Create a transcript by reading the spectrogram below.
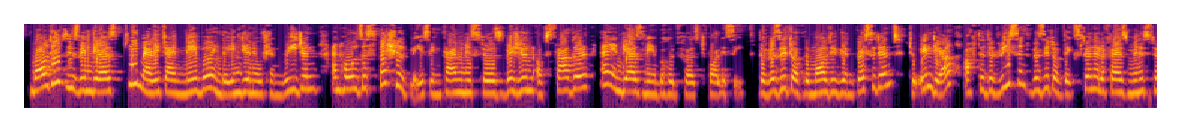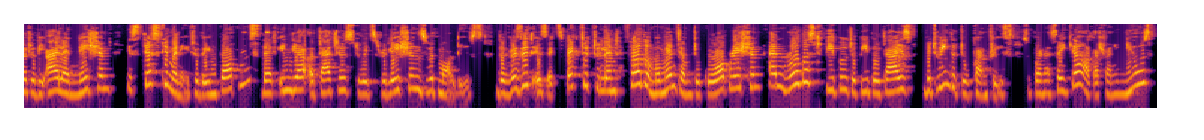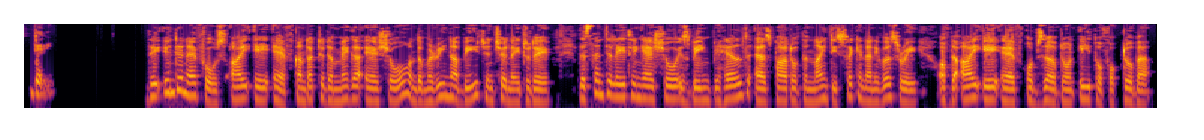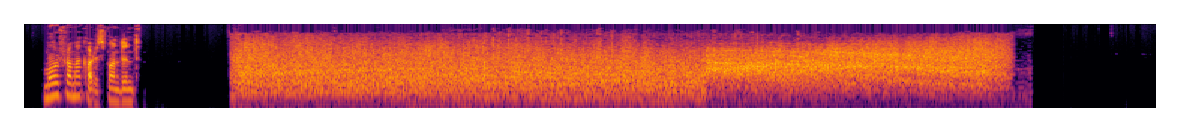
Maldives is India's key maritime neighbor in the Indian Ocean region and holds a special place in Prime Minister's vision of Sagar and India's neighborhood first policy. The visit of the Maldivian president to India after the recent visit of the External Affairs Minister to the island nation is testimony to the importance that India attaches to its relations with Maldives. The visit is expected to lend further momentum to cooperation and robust people-to-people ties between the two countries. Suparna Saikya, Akashvani News, Delhi. The Indian Air Force IAF conducted a mega air show on the Marina Beach in Chennai today. The scintillating air show is being held as part of the 92nd anniversary of the IAF observed on 8th of October. More from our correspondent.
